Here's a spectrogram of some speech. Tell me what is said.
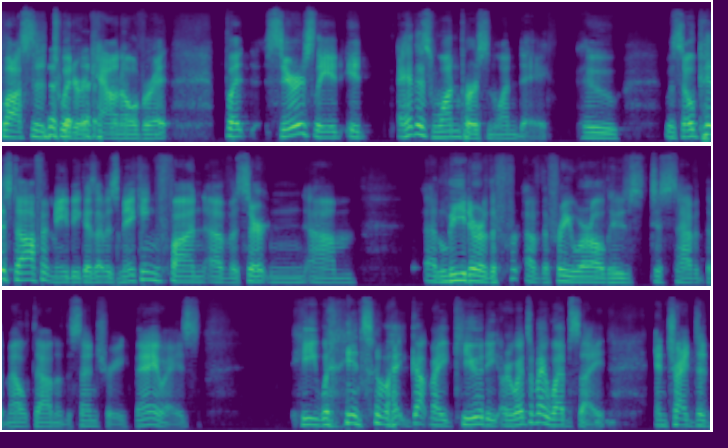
lost a Twitter account over it. But seriously, it, it I had this one person one day who was so pissed off at me because I was making fun of a certain um, a leader of the of the free world who's just having the meltdown of the century. But anyways, he went into my got my acuity or went to my website and tried to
